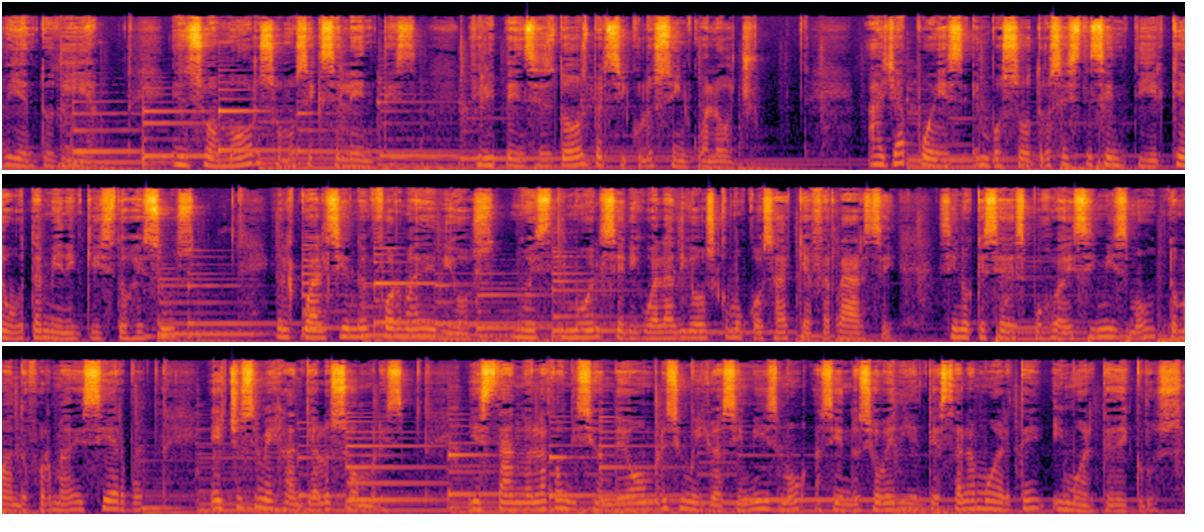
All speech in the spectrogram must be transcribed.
bien tu día. En su amor somos excelentes. Filipenses 2, versículos 5 al 8. Haya pues en vosotros este sentir que hubo también en Cristo Jesús, el cual siendo en forma de Dios, no estimó el ser igual a Dios como cosa a que aferrarse, sino que se despojó de sí mismo, tomando forma de siervo, hecho semejante a los hombres, y estando en la condición de hombre se humilló a sí mismo, haciéndose obediente hasta la muerte y muerte de cruz.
